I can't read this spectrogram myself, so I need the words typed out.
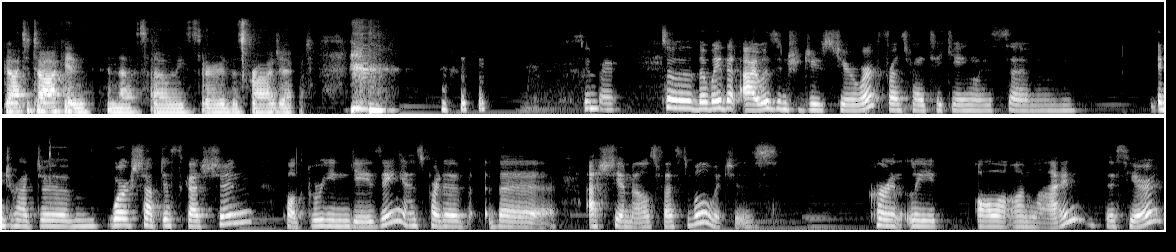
got to talking, and that's how we started this project. Super. So the way that I was introduced to your work first by taking this um, interactive workshop discussion called Green Gazing as part of the HTMlles festival, which is currently all online this year.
